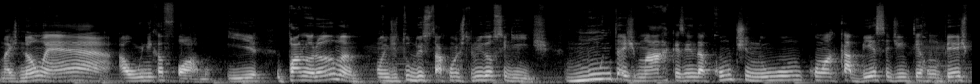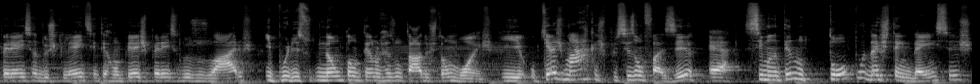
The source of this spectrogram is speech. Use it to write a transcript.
mas não é a única forma. E o panorama onde tudo isso está construído é o seguinte: muitas marcas ainda continuam com a cabeça de interromper a experiência dos clientes, interromper a experiência dos usuários e por isso não estão tendo resultados tão bons. E o que as marcas precisam fazer é se manter no topo das tendências,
